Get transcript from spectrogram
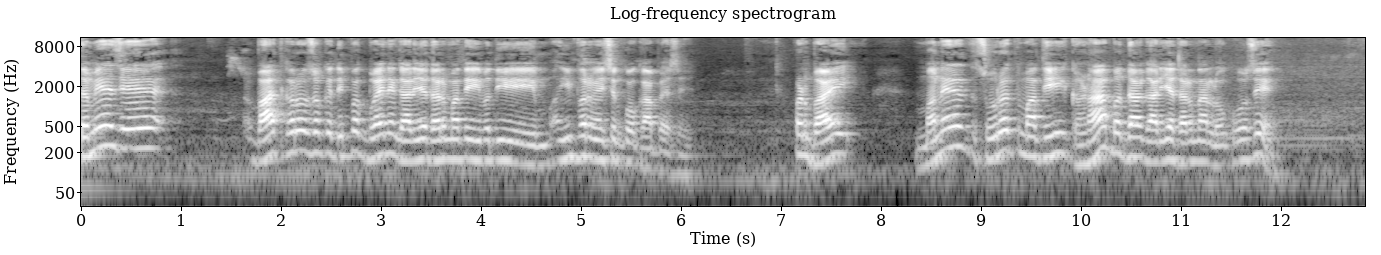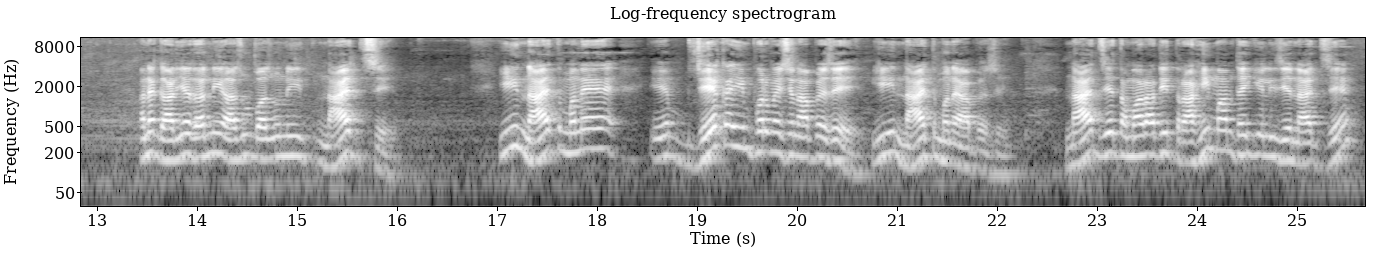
તમે જે વાત કરો છો કે દીપકભાઈને ગારિયાધારમાંથી બધી ઇન્ફોર્મેશન કોક આપે છે? પણ ભાઈ, મને સુરતમાંથી ઘણા બધા ગારિયાધારના લોકો છે. અને ગારિયાધારની આજુબાજુની નાયત છે. એ નાયત મને એ જે કંઈ ઇન્ફોર્મેશન આપે છે એ નાયત મને આપે છે. નાયત જે તમારાથી ત્રાહીમામ થઈ ગયેલી જે નાયત છે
